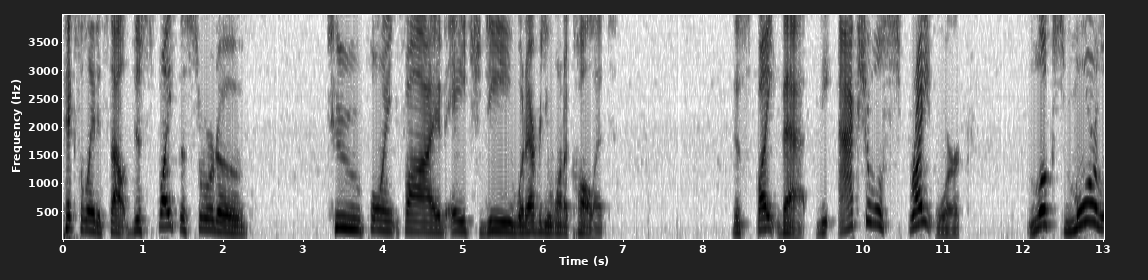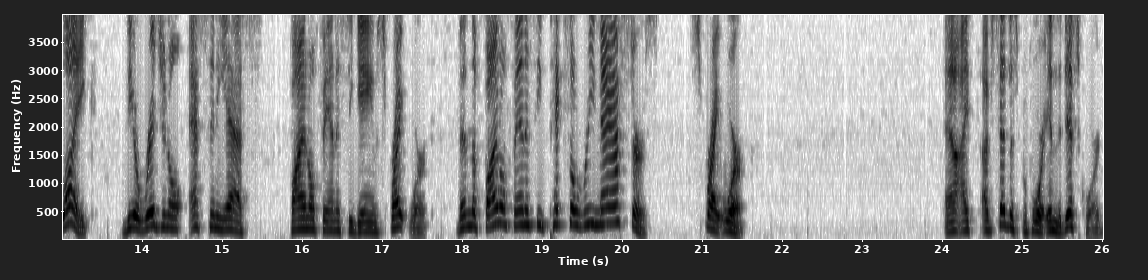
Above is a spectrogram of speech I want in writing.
pixelated style, despite the sort of 2.5 HD, whatever you want to call it, despite that, the actual sprite work looks more like the original SNES Final Fantasy game sprite work than the Final Fantasy Pixel remasters sprite work. And I, I've said this before in the Discord.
